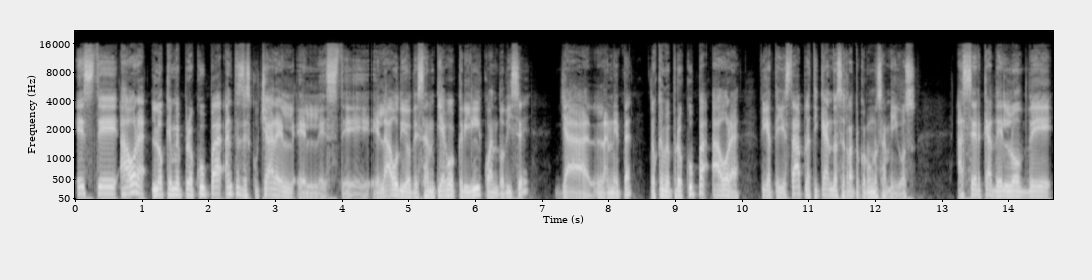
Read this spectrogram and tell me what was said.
Este, ahora, lo que me preocupa, antes de escuchar el, el, este, el audio de Santiago Krill cuando dice, ya la neta, lo que me preocupa ahora, fíjate, y estaba platicando hace rato con unos amigos acerca de lo de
